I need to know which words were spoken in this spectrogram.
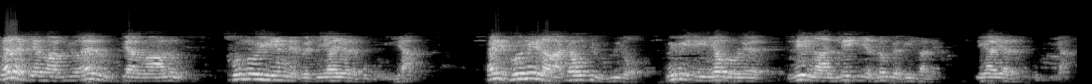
အဲ့ဒါပြန်လာပြီးတော့အဲ့လိုပြန်လာလို့ဆုံးလို့ရင်းနဲ့ပဲတရားရတဲ့ပုဂ္ဂိုလ်ကြီးရအဲ့ဒီဆုံးနေတာအကြောင်းပြုပြီးတော့မိမိအိမ်ရောက်တော့လေလေ့လာလေ့ကျင့်လုပ်တဲ့ကိစ္စနဲ့တရားရတဲ့ပုဂ္ဂိုလ်ကြီးရ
